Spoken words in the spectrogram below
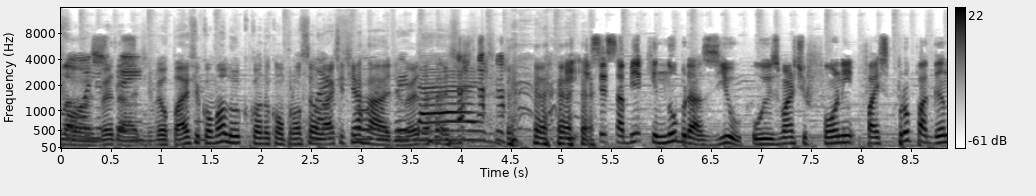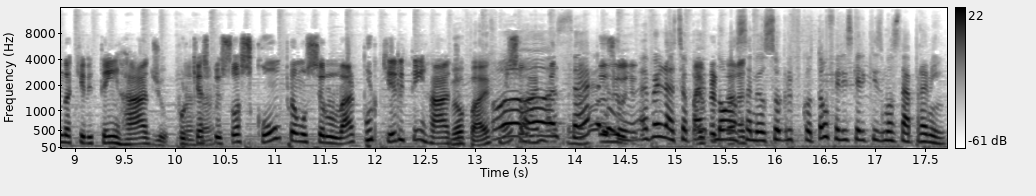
telefones verdade. tem. Meu pai ficou maluco quando comprou um celular que tinha rádio, Smartphone, verdade. E, e você sabia que no Brasil o smartphone faz propaganda que ele tem rádio, porque Aham. as pessoas compram o celular porque ele tem rádio. Meu pai ficou Oh, sério? É verdade. Seu pai, É verdade. Nossa, meu sogro ficou tão feliz que ele quis mostrar pra mim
